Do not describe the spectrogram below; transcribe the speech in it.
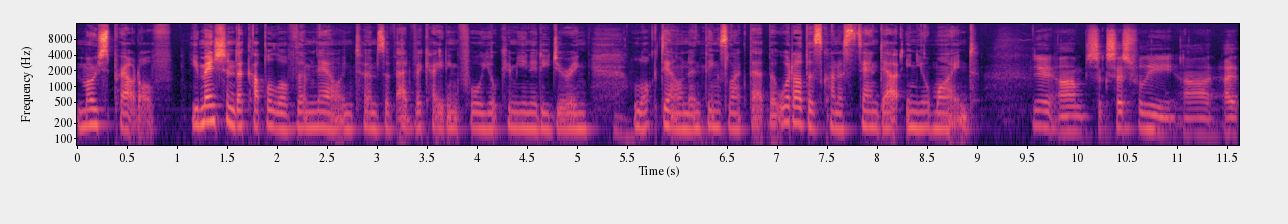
most proud of? You mentioned a couple of them now in terms of advocating for your community during lockdown and things like that, but what others kind of stand out in your mind? Yeah, um, successfully uh,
